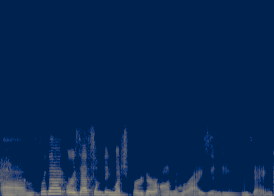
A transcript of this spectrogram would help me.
um, for that, or is that something much further on the horizon? Do you think?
